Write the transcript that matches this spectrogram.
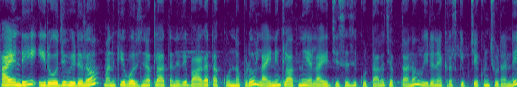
హాయ్ అండి. ఈరోజు వీడియోలో మనకి ఒరిజినల్ క్లాత్ అనేది బాగా తక్కువ ఉన్నప్పుడు లైనింగ్ క్లాత్ని ఎలా ఎడ్జ్ చేసేసి కుట్టాలో చెప్తాను. వీడియోని ఎక్కడ స్కిప్ చేయకుండా చూడండి.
